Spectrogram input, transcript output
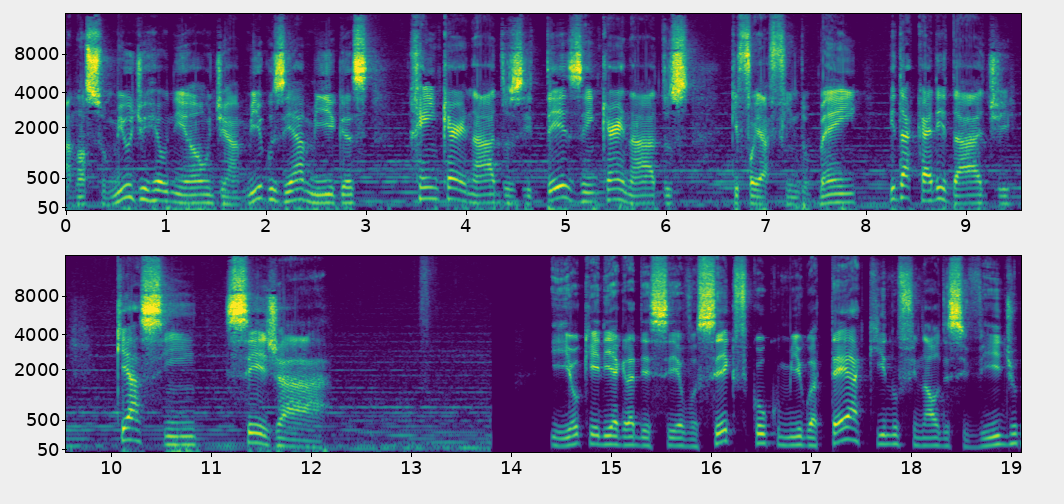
a nossa humilde reunião de amigos e amigas, reencarnados e desencarnados, que foi a fim do bem e da caridade. Que assim seja. E eu queria agradecer a você que ficou comigo até aqui no final desse vídeo.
